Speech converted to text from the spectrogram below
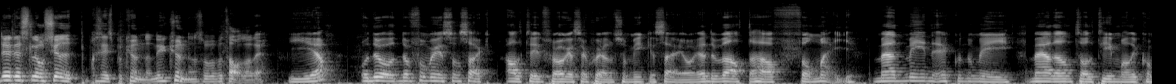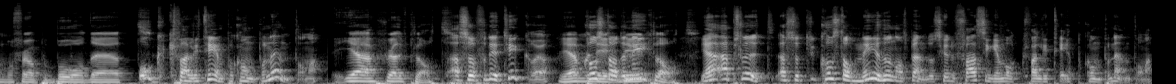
Det, det slås ju ut precis på kunden. Det är ju kunden som får betala det. Ja. Och då, då får man ju som sagt alltid fråga sig själv som Micke säger. Är det värt det här för mig? Med min ekonomi, med antal timmar det kommer få på bordet. Och kvaliteten på komponenterna. Ja, självklart. Alltså för det tycker jag. Ja, men Kostar det, det det är ju klart. Ja absolut. Alltså kostar det 900 spänn då ska det fasiken vara kvalitet på komponenterna.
